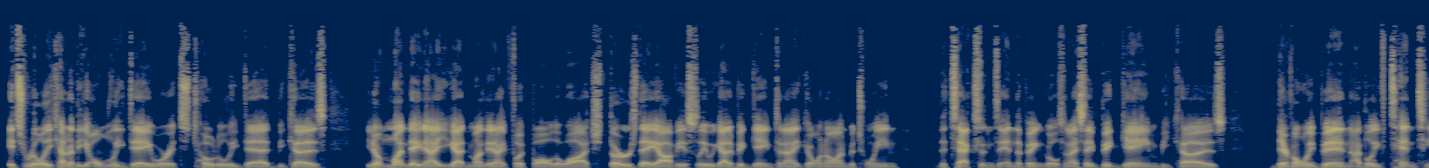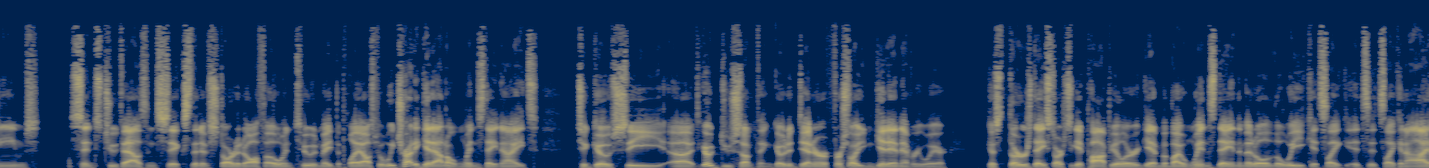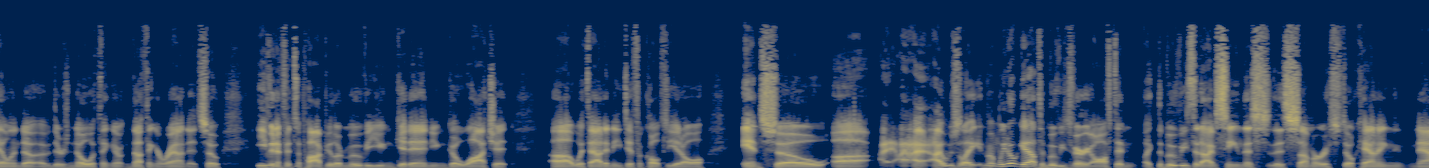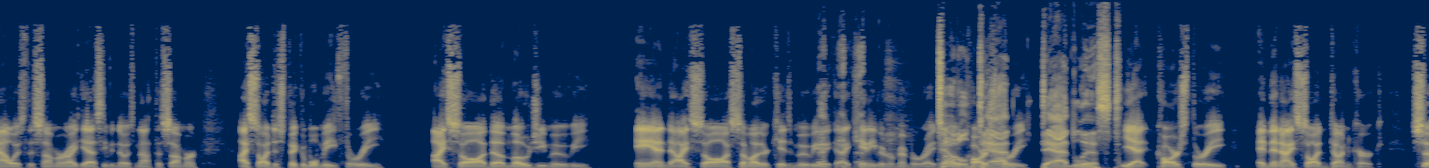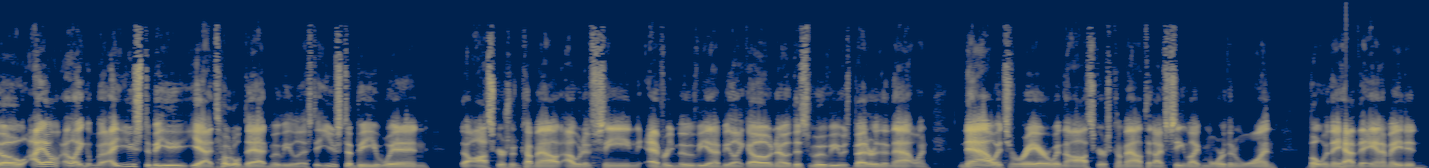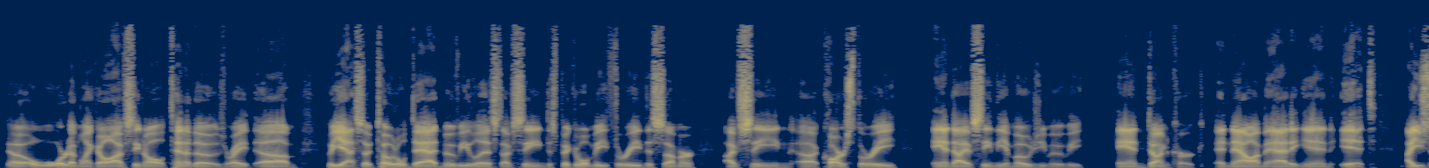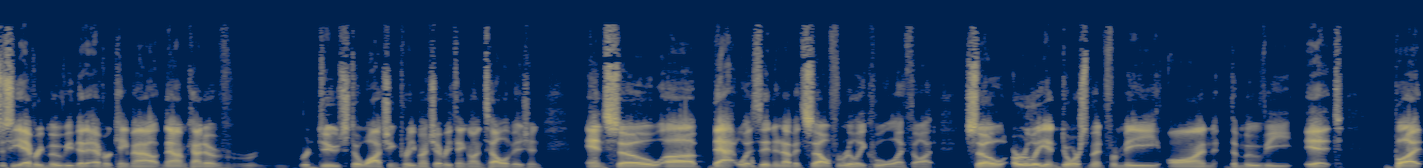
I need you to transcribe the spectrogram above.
it's really kind of the only day where it's totally dead. Because you know, Monday night you got Monday night football to watch. Thursday, obviously, we got a big game tonight going on between the Texans and the Bengals, and I say big game because there have only been, I believe, ten teams since 2006 that have started off 0 2 and made the playoffs. But we try to get out on Wednesday nights to go see, uh, to go do something, go to dinner. First of all, you can get in everywhere because Thursday starts to get popular again. But by Wednesday in the middle of the week, it's like it's it's like an island of there's no thing, nothing around it. So even if it's a popular movie, you can get in, you can go watch it uh, without any difficulty at all. And so uh, I, I, I, was like, I mean, we don't get out to movies very often. Like the movies that I've seen this this summer, still counting now as the summer, I guess, even though it's not the summer. I saw Despicable Me three. I saw the Emoji Movie, and I saw some other kids movie that I can't even remember right Total now. Cars dad, three. dad list. Yeah, Cars three, and then I saw Dunkirk. So I don't like. I used to be yeah, total dad movie list. It used to be when the Oscars would come out, I would have seen every movie and I'd be like, oh no, this movie was better than that one. Now it's rare when the Oscars come out that I've seen like more than one. But when they have the animated uh, award, I'm like, oh, I've seen all ten of those, right? Um, but yeah, so total dad movie list. I've seen Despicable Me three this summer. I've seen uh, Cars three, and I have seen the Emoji movie and Dunkirk, and now I'm adding in it. I used to see every movie that ever came out. Now I'm kind of re- reduced to watching pretty much everything on television. And so uh, that was in and of itself really cool, I thought. So early endorsement for me on the movie It. But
